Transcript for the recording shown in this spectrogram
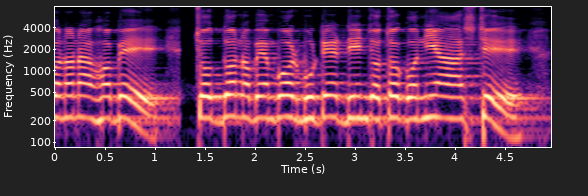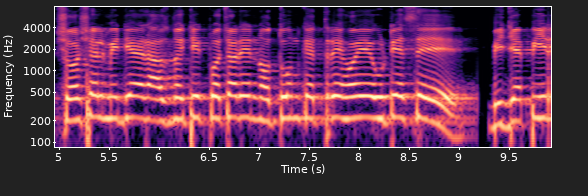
গণনা হবে। চোদ্দ নভেম্বর ভোটের দিন যত গনিয়া আসছে, সোশ্যাল মিডিয়ায় রাজনৈতিক প্রচারের নতুন ক্ষেত্রে হয়ে উঠেছে। বিজেপির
